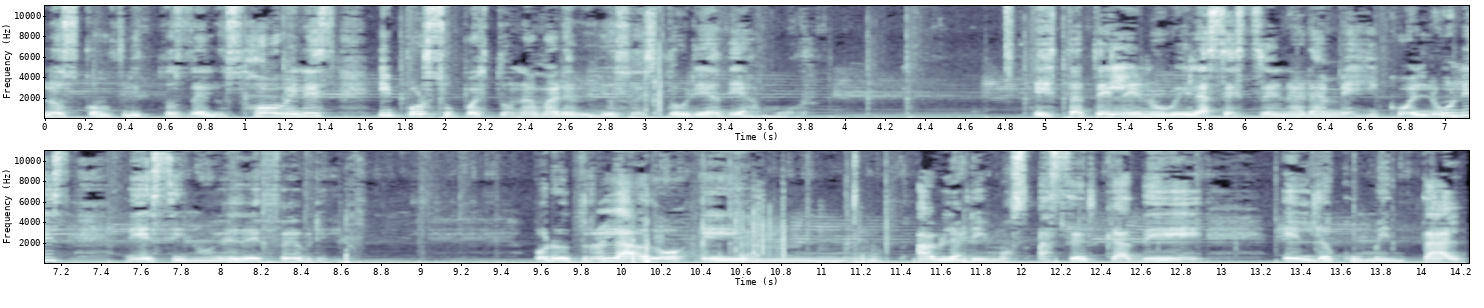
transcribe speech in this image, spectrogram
los conflictos de los jóvenes y por supuesto una maravillosa historia de amor. Esta telenovela se estrenará en México el lunes 19 de febrero. Por otro lado, em, hablaremos acerca de el documental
